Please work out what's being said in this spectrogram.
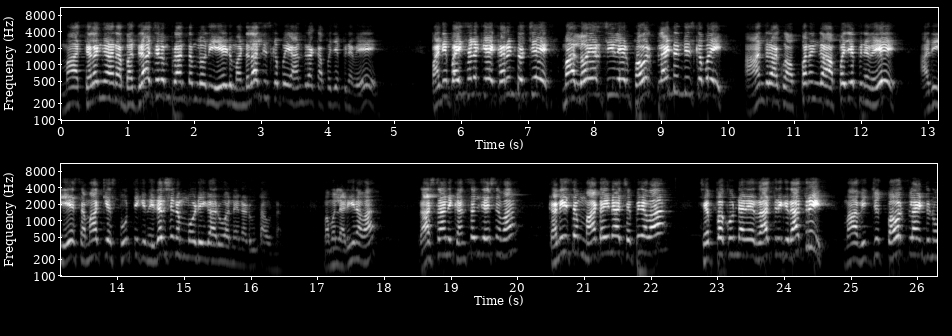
మా తెలంగాణ భద్రాచలం ప్రాంతంలోని ఏడు మండలాలు తీసుకుపోయి ఆంధ్రాకి అప్పజెప్పినవే. పది పైసలకే కరెంట్ వచ్చే మా లోయర్ సీలేరు పవర్ ప్లాంట్ తీసుకుపోయి ఆంధ్రాకు అప్పనంగా అప్పజెప్పినవే. అది ఏ సమాఖ్య స్ఫూర్తికి నిదర్శనం మోడీ గారు అని నేను అడుగుతా ఉన్నా. మమ్మల్ని అడిగినవా? రాష్ట్రాన్ని కన్సల్ట్ చేసినవా? కనీసం మాటైనా చెప్పినవా? చెప్పకుండానే రాత్రికి రాత్రి మా విద్యుత్ పవర్ ప్లాంట్ను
